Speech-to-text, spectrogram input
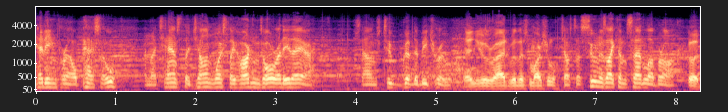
Heading for El Paso, and the chance that John Wesley Hardin's already there. Sounds too good to be true. Then you ride with us, Marshal? Just as soon as I can saddle a bronc. Good.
